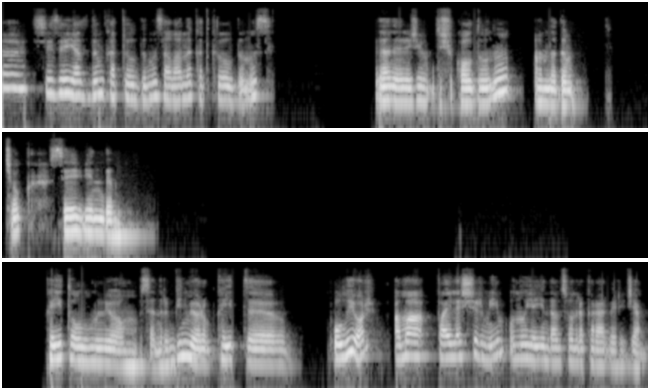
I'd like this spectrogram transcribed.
e, size yazdım, katıldınız, alana katkı oldunuz. Neden enerjim düşük olduğunu anladım. Çok sevindim. Kayıt olmuyor mu sanırım. Bilmiyorum. Kayıt e, oluyor ama paylaşır mıyım? Onu yayından sonra karar vereceğim.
